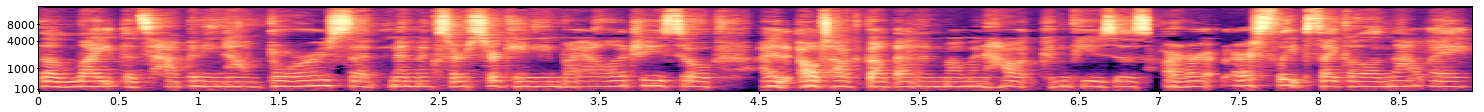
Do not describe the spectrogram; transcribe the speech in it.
the light that's happening outdoors that mimics our circadian biology. So I, will talk about that in a moment, how it confuses our, our sleep cycle in that way.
